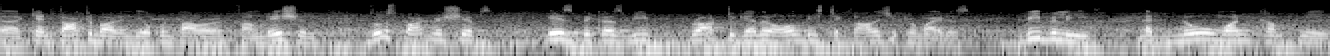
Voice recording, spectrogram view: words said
uh, Ken talked about in the Open Power Foundation. Those partnerships is because we brought together all these technology providers. We believe that no one company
